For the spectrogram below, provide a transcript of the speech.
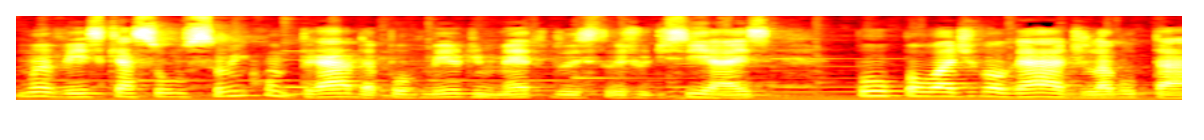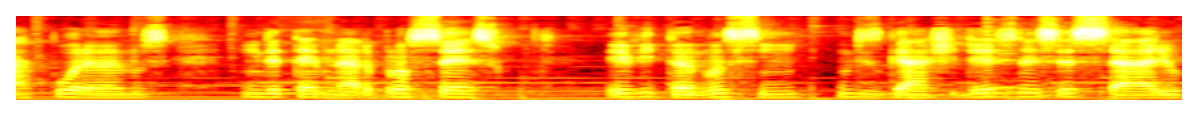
uma vez que a solução encontrada por meio de métodos extrajudiciais poupa o advogado de labutar por anos em determinado processo, evitando assim um desgaste desnecessário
